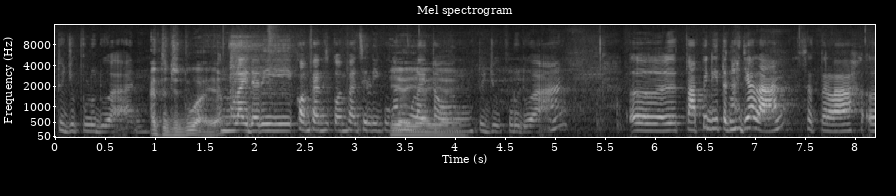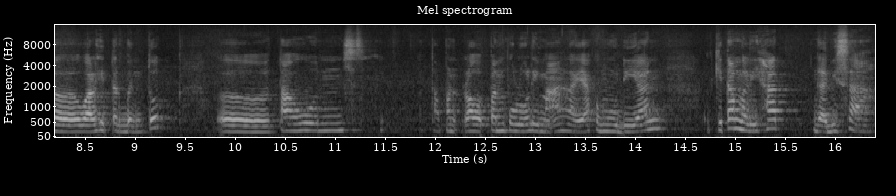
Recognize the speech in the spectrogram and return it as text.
72-an. Eh 72 ya. mulai dari konvensi-konvensi lingkungan Iya, mulai iya, tahun 72-an. Eh, tapi di tengah jalan setelah eh, Walhi terbentuk eh, tahun s- 85-an lah ya, kemudian kita melihat nggak bisa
